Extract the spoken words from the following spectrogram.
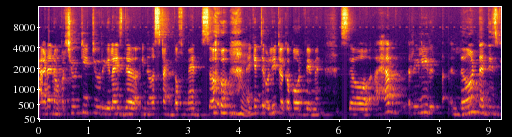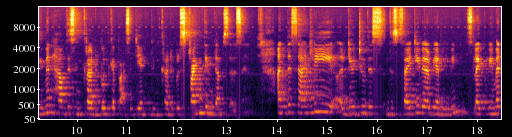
had an opportunity to realize the inner strength of men so mm-hmm. i can only talk about women so i have really learned that these women have this incredible capacity and incredible strength in themselves and and this sadly uh, due to this the society where we are living it's like women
